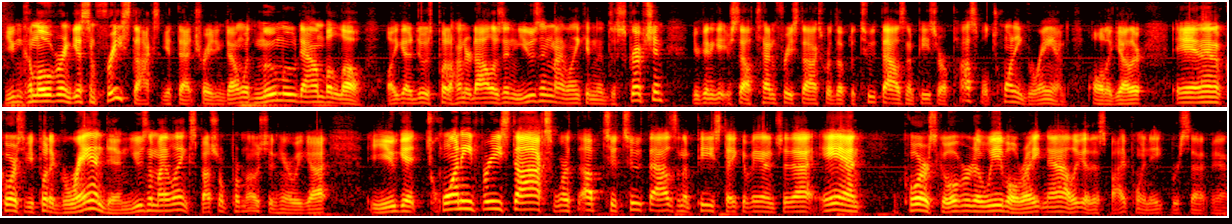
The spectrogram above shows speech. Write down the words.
you can come over and get some free stocks to get that trading done with Moomoo down below. All you got to do is put $100 in using my link in the description. You're going to get yourself 10 free stocks worth up to 2000 a piece or a possible 20 grand altogether. And then, of course, if you put a grand in using my link, special promotion here we got, you get 20 free stocks worth up to 2000 a piece. Take advantage of that. And of course, go over to Webull right now. Look at this, 5.8%, man.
